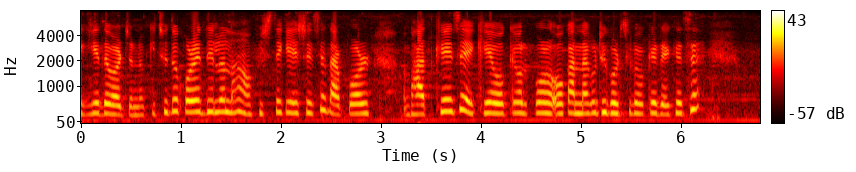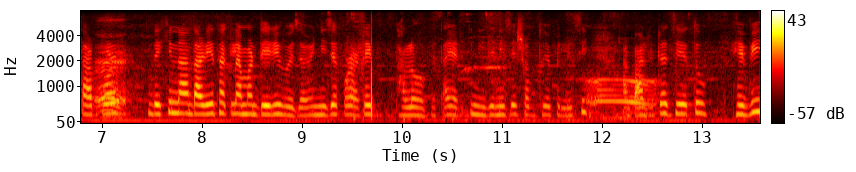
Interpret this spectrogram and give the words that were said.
এগিয়ে দেওয়ার জন্য। কিছু তো করে দিল না অফিস থেকে এসেছে তারপর ভাত খেয়েছে খেয়ে ওকে অল্প ও কান্নাকুটি করছিল ওকে রেখেছে। তারপর হ্যাঁ। দেখি না দাঁড়িয়ে থাকলে আমার দেরি হয়ে যাবে নিজে করাটাই ভালো হবে। তাই আর কি নিজে নিজে সব ধুয়ে ফেলেছি। আর বাড়িটা যেহেতু হেভি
